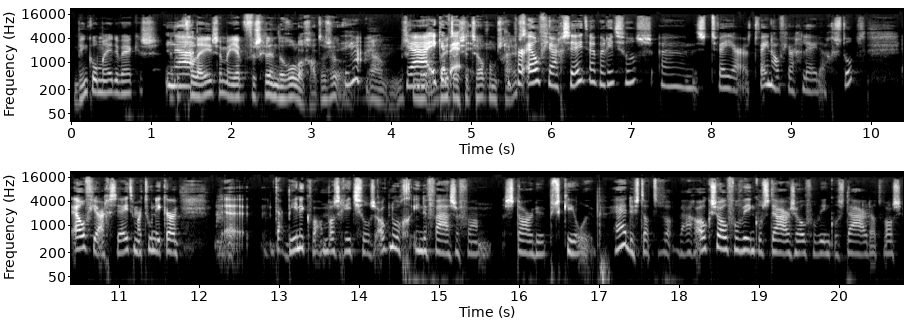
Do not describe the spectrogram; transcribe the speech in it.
winkelmedewerkers, heb nou, ik gelezen. Maar je hebt verschillende rollen gehad. Dus ja, ja misschien ja, ik heb, als je het zelf omschrijft. Ik heb er elf jaar gezeten bij Ritsels. Uh, dus twee jaar, tweeënhalf jaar geleden gestopt. Elf jaar gezeten, maar toen ik er uh, daar binnenkwam, was Rituals ook nog in de fase van start-up, scale-up. Dus dat waren ook zoveel winkels daar, zoveel winkels daar. Dat was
